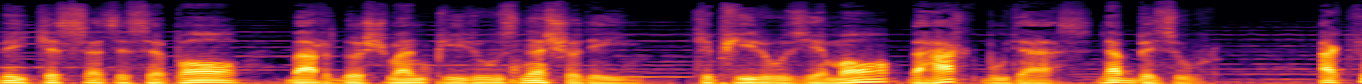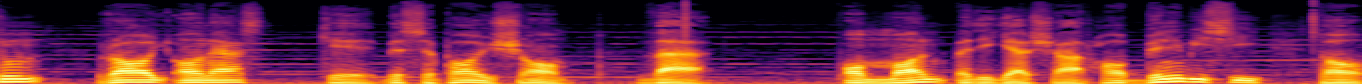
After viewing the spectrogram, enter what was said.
به کسرت سپاه بر دشمن پیروز نشده ایم که پیروزی ما به حق بوده است نه به زور. اکنون رای آن است که به سپاه شام و عمان و دیگر شهرها بنویسی تا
